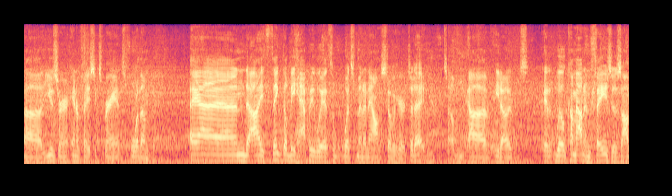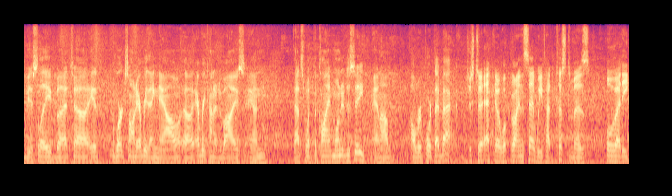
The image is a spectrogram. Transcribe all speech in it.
uh, user interface experience for them. And I think they'll be happy with what's been announced over here today. So, uh, you know, it will come out in phases, obviously, but uh, it works on everything now, uh, every kind of device, and that's what the client wanted to see, and I'll, I'll report that back. Just to echo what Brian said, we've had customers already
